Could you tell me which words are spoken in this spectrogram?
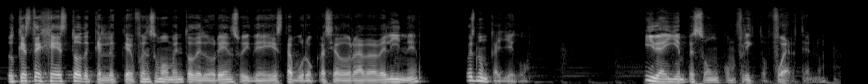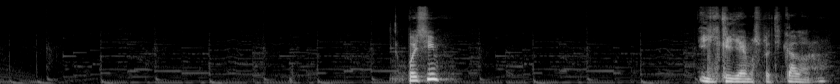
Entonces que este gesto de que, que fue en su momento de Lorenzo y de esta burocracia dorada del INE, pues nunca llegó. Y de ahí empezó un conflicto fuerte, ¿no? Pues sí. Y que ya hemos platicado, ¿no?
